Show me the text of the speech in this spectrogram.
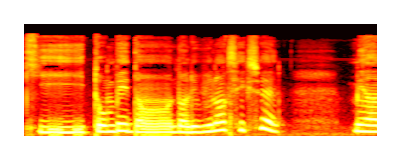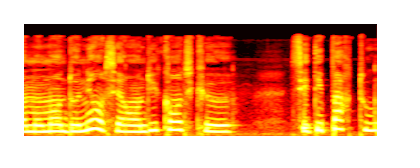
qui tombaient dans, dans les violences sexuelles. Mais à un moment donné, on s'est rendu compte que c'était partout.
